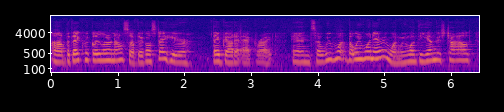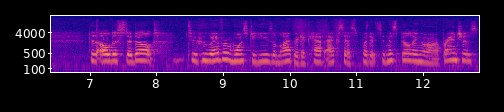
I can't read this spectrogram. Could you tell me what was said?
Uh, but they quickly learn also if they're going to stay here, they've got to act right. And so we want, but we want everyone. We want the youngest child to the oldest adult to whoever wants to use a library to have access, whether it's in this building or our branches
